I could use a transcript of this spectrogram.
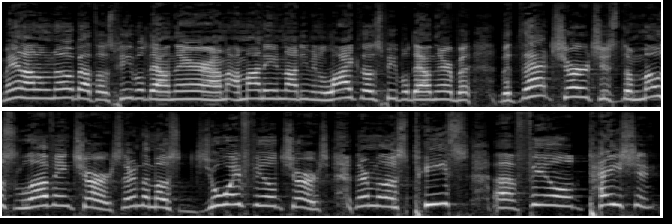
man, I don't know about those people down there. I'm, i might even not even like those people down there, but, but that church is the most loving church. They're the most joy filled church. They're the most peace filled, patient,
